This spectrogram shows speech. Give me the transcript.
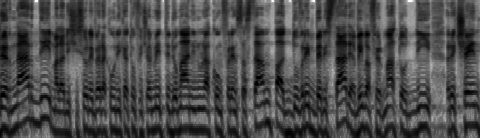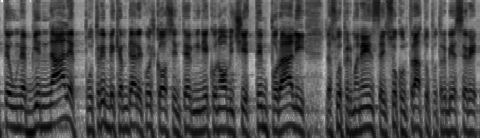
Bernardi, ma la decisione verrà comunicata ufficialmente domani in una conferenza stampa, dovrebbe restare, aveva fermato di recente un biennale, potrebbe cambiare qualcosa in termini economici e temporali, la sua permanenza, il suo contratto potrebbe essere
